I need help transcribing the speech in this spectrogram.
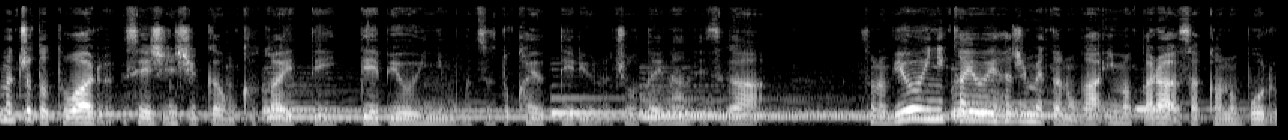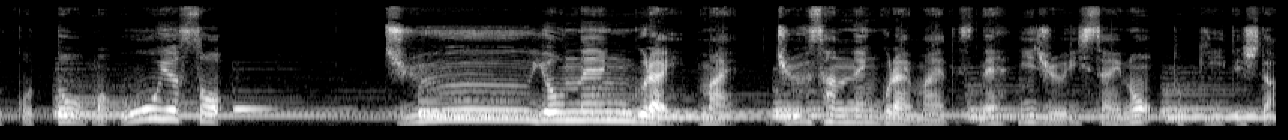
まあ、ちょっととある精神疾患を抱えていて病院にもずっと通っているような状態なんですがその病院に通い始めたのが今から遡ること、まあ、おおよそ14年ぐらい前13年ぐらい前ですね。21歳の時でした。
